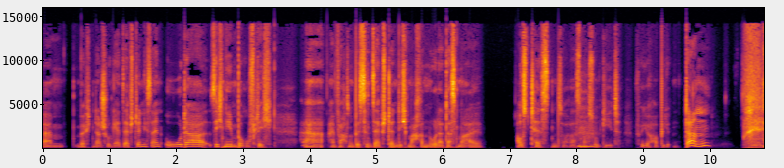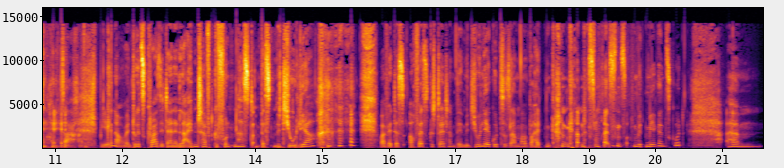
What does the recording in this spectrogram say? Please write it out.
ähm, möchten dann schon gern selbstständig sein oder sich nebenberuflich äh, einfach so ein bisschen selbstständig machen oder das mal austesten, so was mhm. noch so mhm. geht für ihr Hobby. Und dann kommt Sarah ins Spiel. Genau, wenn du jetzt quasi deine Leidenschaft gefunden hast, am besten mit Julia, weil wir das auch festgestellt haben, wer mit Julia gut zusammenarbeiten kann, kann das meistens auch mit mir ganz gut. Ähm,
